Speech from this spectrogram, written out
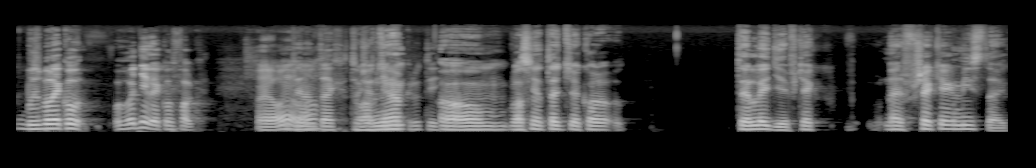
bys byl jako hodně jako fakt Jo, jo. kontinentech, takže Hlavně, to je krutý. Um, vlastně teď jako ty lidi v těch, ne v všech těch místech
